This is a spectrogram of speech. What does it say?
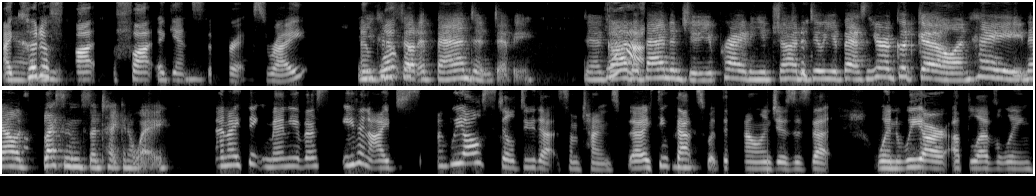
I Yeah, could have fought fought mm-hmm. against the pricks, right? And you could have what felt abandoned, Debbie. Yeah, God Yeah. abandoned you. You prayed and you tried to do your best. And you're a good girl. And hey, now blessings are taken away. And I think many of us, even I, just, we all still do that sometimes. But I think Mhm. that's what the challenge is: is that when we are up leveling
